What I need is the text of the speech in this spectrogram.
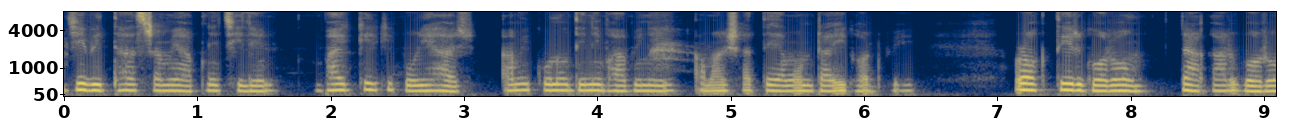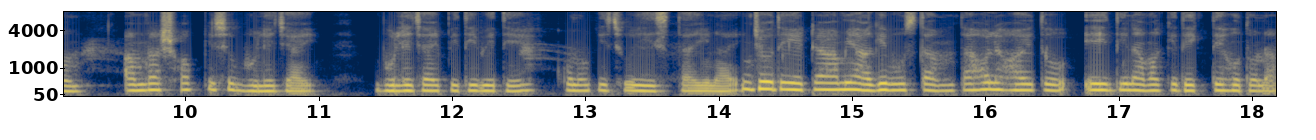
যে বৃদ্ধাশ্রমে আপনি ছিলেন, ভাগ্যের কি পরিহাস? আমি কোনো দিনই ভাবিনি আমার সাথে এমনটাই ঘটবে। রক্তের গরম, টাকার গরম, আমরা সব কিছু ভুলে যাই। ভুলে যাই পৃথিবীতে কোনো কিছুই স্থায়ী নয় যদি এটা আমি আগে বুঝতাম, তাহলে হয়তো এই দিন আমাকে দেখতে হতো না।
